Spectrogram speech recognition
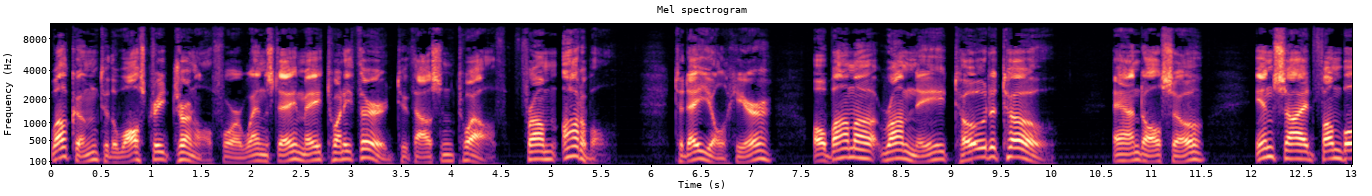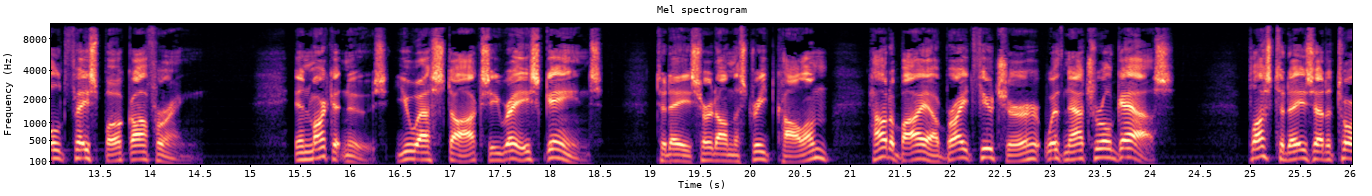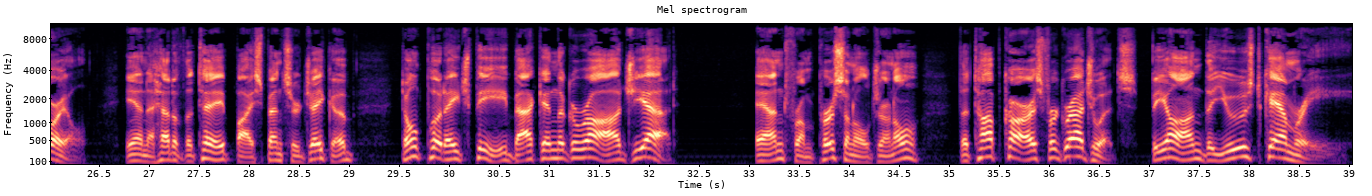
Welcome to the Wall Street Journal for Wednesday, May 23, 2012, from Audible. Today you'll hear Obama Romney toe to toe, and also Inside Fumbled Facebook Offering. In market news, U.S. stocks erase gains. Today's Heard on the Street column How to Buy a Bright Future with Natural Gas. Plus today's editorial in Ahead of the Tape by Spencer Jakab don't put HP back in the garage yet. And from Personal Journal, the top cars for graduates beyond the used Camry.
